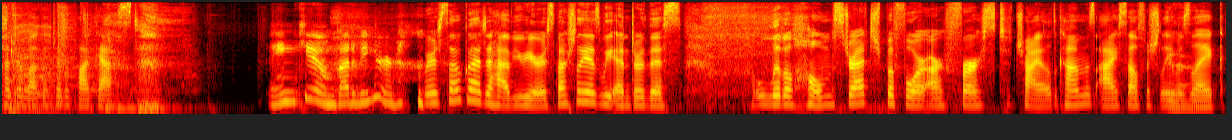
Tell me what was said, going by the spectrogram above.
Hunter, welcome to the podcast. Thank you. I'm glad to be here. We're so glad to have you here, especially as we enter this little home stretch before our first child comes. I selfishly was like,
